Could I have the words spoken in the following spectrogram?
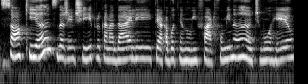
Só que antes da gente ir para o Canadá, ele te, acabou tendo um infarto fulminante, morreu.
